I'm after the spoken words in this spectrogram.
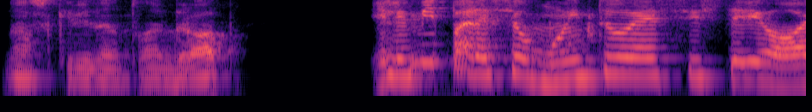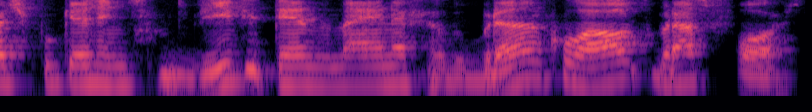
nosso querido Antônio Drop. Ele me pareceu muito esse estereótipo que a gente vive tendo na NFL, do branco, alto, braço forte.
